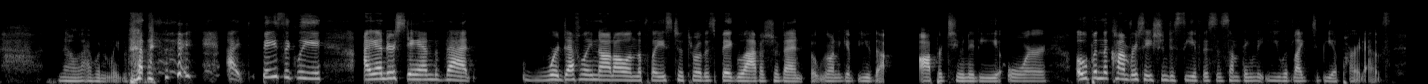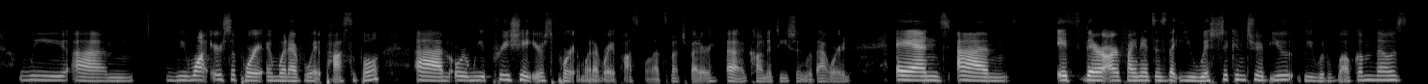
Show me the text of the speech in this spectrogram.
no i wouldn't leave that. I, basically i understand that we're definitely not all in the place to throw this big lavish event but we want to give you the opportunity or open the conversation to see if this is something that you would like to be a part of. We um, we want your support in whatever way possible, um, or we appreciate your support in whatever way possible. That's much better uh, connotation with that word. And um, if there are finances that you wish to contribute, we would welcome those.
